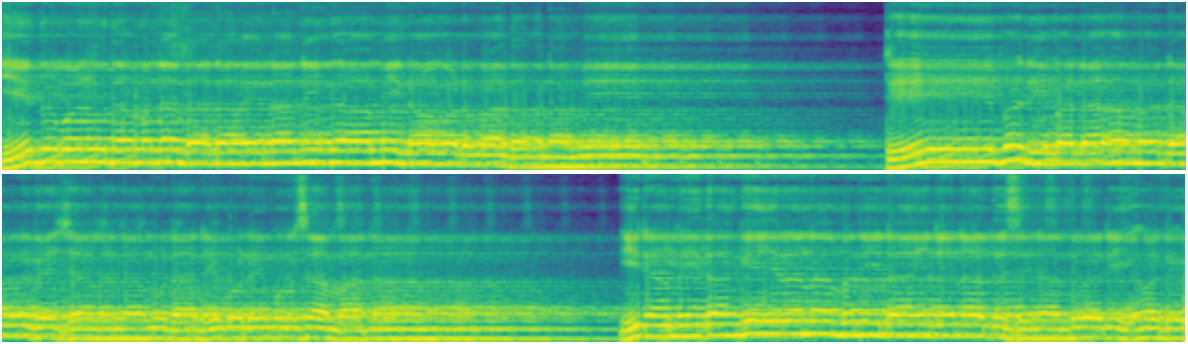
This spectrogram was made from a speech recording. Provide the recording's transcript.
ယေတုဘရုသမနတတဝေနနိဂာမိနောဂောတမသတနာမေဒေပရိပဒအမတဝိကရှာလနာမုဒ္ဒနေပုရိမုသမနာဣဒံမိတံကေယရဏပဏိတံဣတေနသစ္စေနသွေတိဟောတု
